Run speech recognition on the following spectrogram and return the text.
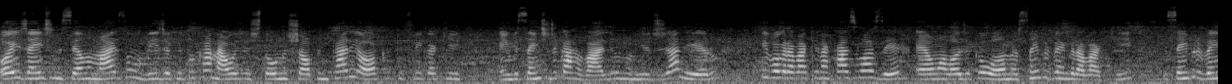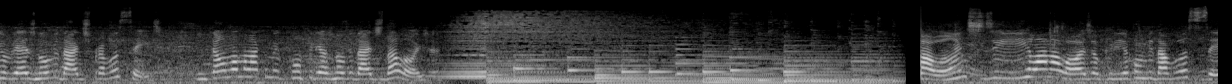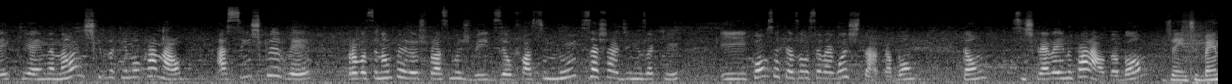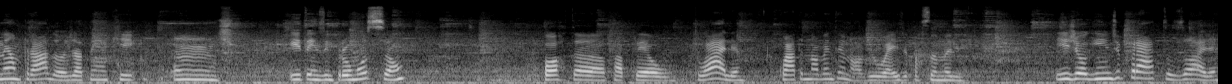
Oi gente, iniciando mais um vídeo aqui pro canal. Hoje estou no Shopping Carioca, que fica aqui em Vicente de Carvalho, no Rio de Janeiro. E vou gravar aqui na Casa Lazer, é uma loja que eu amo, eu sempre venho gravar aqui e sempre venho ver as novidades pra vocês. Então vamos lá comigo conferir as novidades da loja. Pessoal, antes de ir lá na loja, eu queria convidar você que ainda não é inscrito aqui no canal a se inscrever para você não perder os próximos vídeos. Eu faço muitos achadinhos aqui e com certeza você vai gostar, tá bom? Então se inscreve aí no canal, tá bom? Gente, bem na entrada, ó, já tem aqui uns itens em promoção. Porta papel toalha, R$4,99, o Wesley passando ali. E joguinho de pratos, olha.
